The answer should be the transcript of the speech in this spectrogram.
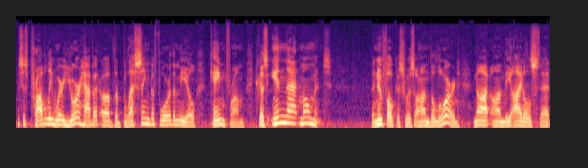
This is probably where your habit of the blessing before the meal came from, because in that moment, the new focus was on the Lord, not on the idols that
